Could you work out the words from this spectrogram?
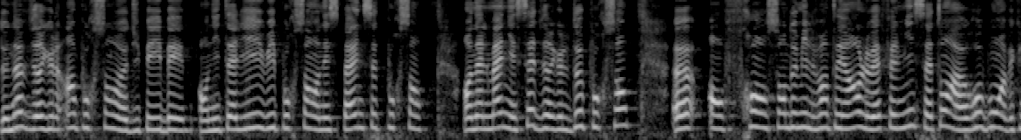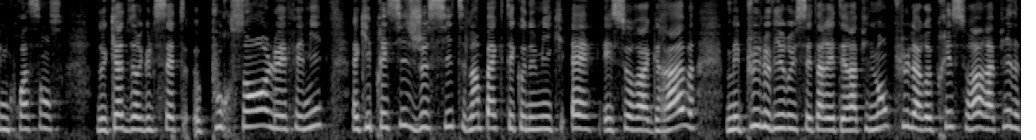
de 9,1% euh, du PIB en Italie, 8% en Espagne, 7% en Allemagne et 7,2% en France. En 2021, le FMI s'attend à un rebond avec une croissance de 4,7%. Le FMI qui précise, je cite, l'impact économique est et sera grave, mais plus le virus s'est arrêté rapidement, plus la reprise sera rapide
